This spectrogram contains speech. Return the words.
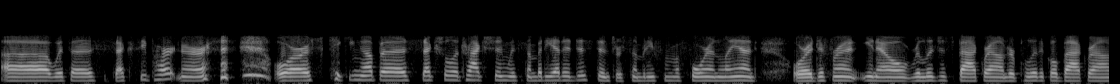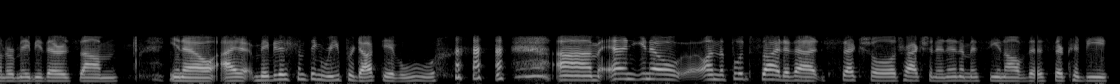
uh, with a sexy partner, or kicking up a sexual attraction with somebody at a distance, or somebody from a foreign land, or a different you know religious background or political background, or maybe there's um, you know I maybe there's something reproductive. Ooh, um, and you know on the flip side of that sexual attraction and intimacy and all of this, there could be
